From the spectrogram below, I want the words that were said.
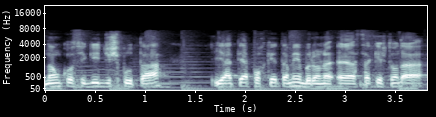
não consegui disputar. E até porque também, Bruno, essa questão da,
